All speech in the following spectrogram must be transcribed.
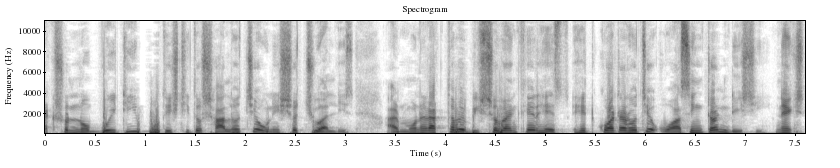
একশো নব্বইটি প্রতিষ্ঠিত সাল হচ্ছে উনিশশো চুয়াল্লিশ। আর মনে রাখতে হবে, বিশ্বব্যাংকের হেডকোয়ার্টার হচ্ছে ওয়াশিংটন ডিসি। নেক্সট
